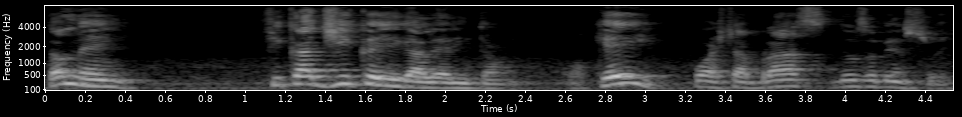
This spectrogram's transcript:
Também. Fica a dica aí, galera, então. Ok? Forte abraço, Deus abençoe.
